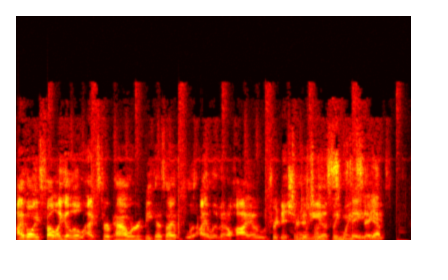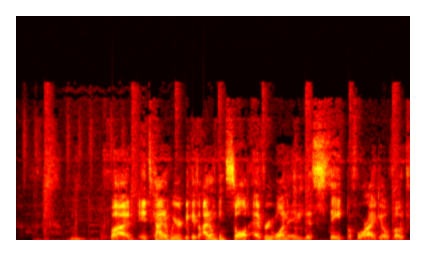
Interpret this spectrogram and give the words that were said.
I've always felt like a little extra power because I I live in Ohio, traditionally, Traditionally a swing state, state. yep. But it's kind of weird because I don't consult everyone in this state before I go vote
